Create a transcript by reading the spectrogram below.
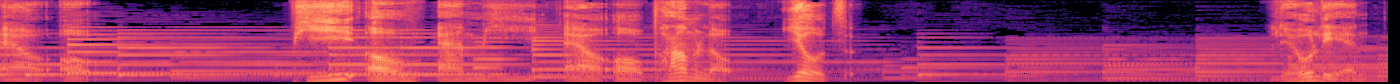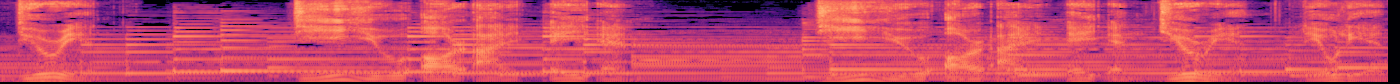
L O P O M E L O pomelo 柚子榴莲 durian D U R I A N D U R I A N durian 榴莲。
